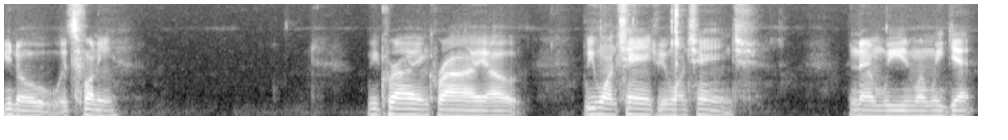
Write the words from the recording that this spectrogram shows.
You know, it's funny. We cry and cry out, we want change, we want change. And then we when we get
